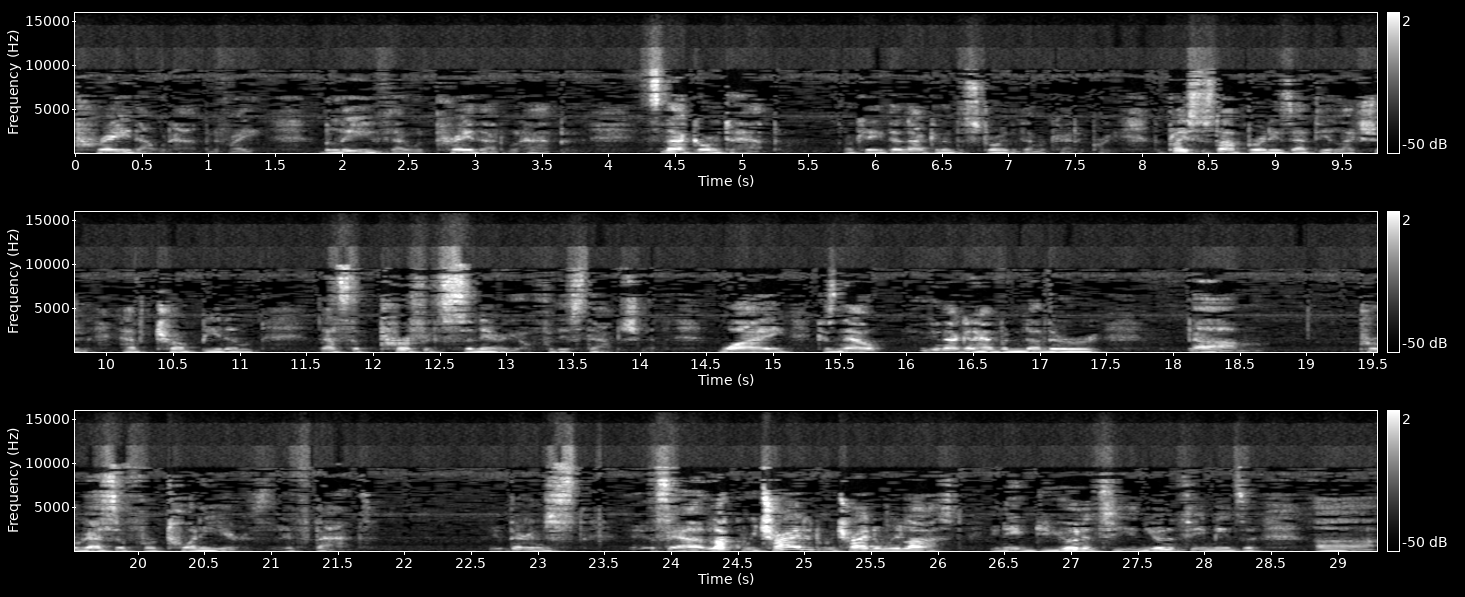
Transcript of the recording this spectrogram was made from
pray that would happen. If I believed, I would pray that would happen. It's not going to happen. Okay, they're not going to destroy the Democratic Party. The place to stop Bernie is at the election, have Trump beat him, that's the perfect scenario for the establishment. Why? Because now you're not going to have another um, progressive for 20 years, if that. They're going to just say, oh, look, we tried it, we tried and we lost. You need unity, and unity means a, a,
